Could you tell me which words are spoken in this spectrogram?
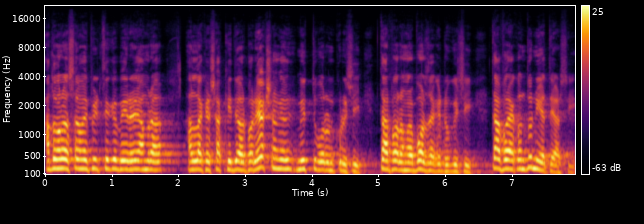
আদম আলাহিসামের পিঠ থেকে বের হয়ে আমরা আল্লাহকে সাক্ষী দেওয়ার পরে একসঙ্গে মৃত্যুবরণ করেছি। তারপর আমরা বরজাকে ঢুকেছি। তারপর এখন দুনিয়াতে আসি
